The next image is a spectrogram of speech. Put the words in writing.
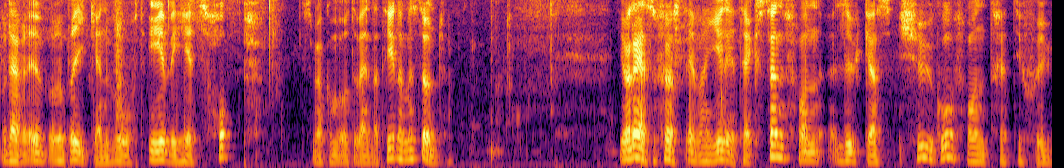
Och där är rubriken Vårt evighetshopp som jag kommer att återvända till om en stund. Jag läser först evangelietexten från Lukas 20 från 37.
